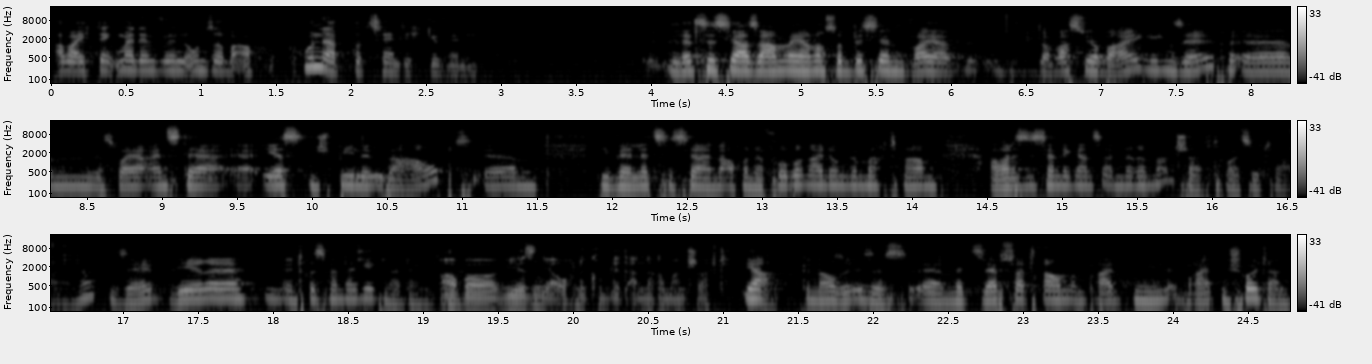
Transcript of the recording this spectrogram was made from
aber ich denke mal, dann würden unsere aber auch hundertprozentig gewinnen. Letztes Jahr sahen wir ja noch so ein bisschen, war ja da warst du ja bei gegen Selb. Ähm, das war ja eins der äh, ersten Spiele überhaupt, ähm, die wir letztes Jahr auch in der Vorbereitung gemacht haben. Aber das ist ja eine ganz andere Mannschaft heutzutage. Ne? Selb wäre ein interessanter Gegner, denke ich. Aber mal. wir sind ja auch eine komplett andere Mannschaft. Ja, genau so ist es. Äh, mit Selbstvertrauen und breiten, breiten Schultern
